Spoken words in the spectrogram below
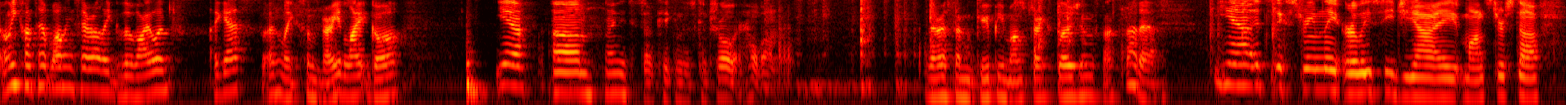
Only content warnings here are like the violence, I guess, and like some very light gore. Yeah, um, I need to stop kicking this controller. Hold on. There are some goopy monster explosions, but that's about it. Yeah, it's extremely early CGI monster stuff.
